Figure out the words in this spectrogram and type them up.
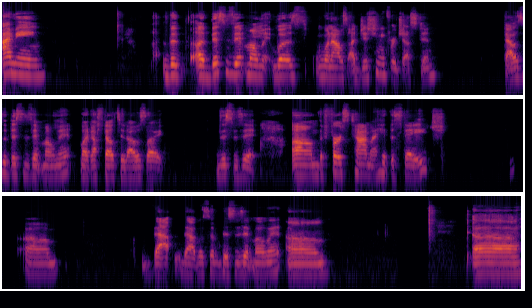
I mean, the uh, this is it moment was when I was auditioning for Justin. That was the this is it moment. Like I felt it. I was like, this is it. Um, the first time I hit the stage, um, that that was a this is it moment. Um, uh,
